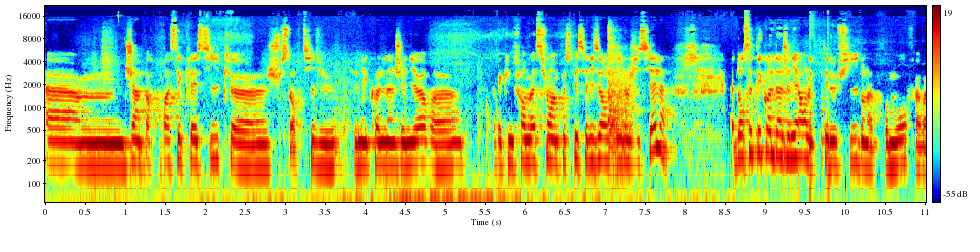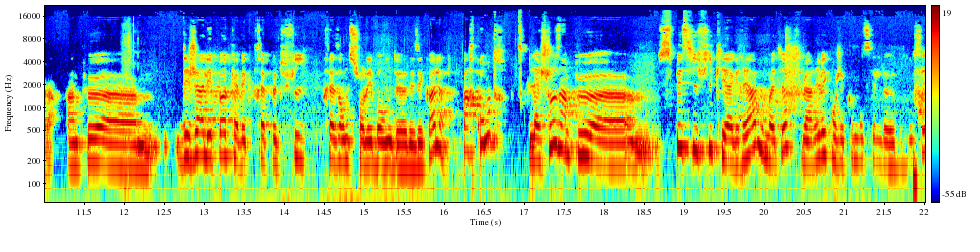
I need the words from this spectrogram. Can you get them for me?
j'ai un parcours assez classique. je suis sortie d'une école d'ingénieur avec une formation un peu spécialisée en génie logiciel. Dans cette école d'ingénieur, on était deux filles dans la promo. Enfin voilà, un peu déjà à l'époque avec très peu de filles présentes sur les bancs des écoles. Par contre, la chose un peu spécifique et agréable, on va dire, qui m'est arrivée quand j'ai commencé le, le bosser,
